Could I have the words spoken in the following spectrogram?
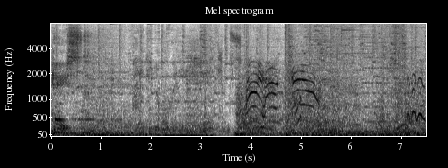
Haste. I can already hear them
